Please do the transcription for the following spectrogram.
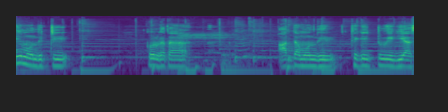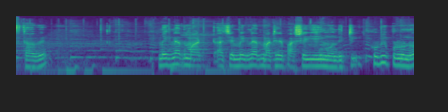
এই মন্দিরটি কলকাতা আদ্যা মন্দির থেকে একটু এগিয়ে আসতে হবে। মেঘনাথ মাঠ আছে মেঘনাথ মাঠের পাশেই এই মন্দিরটি, খুবই পুরনো।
